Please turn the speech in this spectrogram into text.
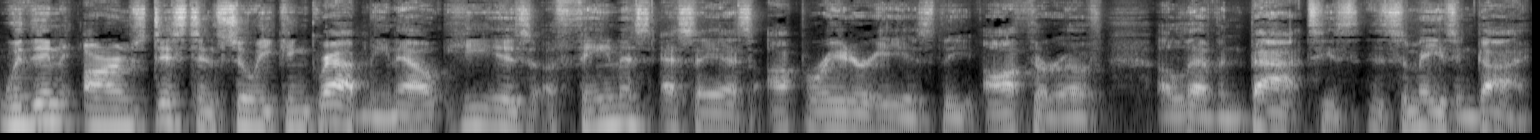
Within arm's distance so he can grab me. Now, he is a famous SAS operator. He is the author of 11 Bats. He's this amazing guy.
